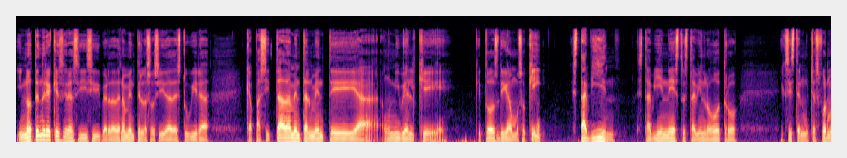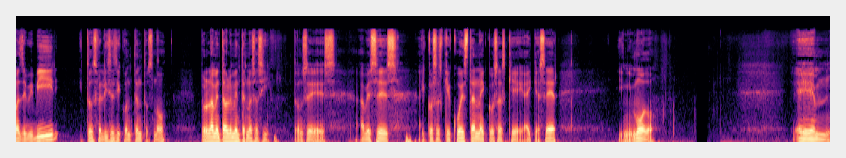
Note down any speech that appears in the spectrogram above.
Y no tendría que ser así si verdaderamente la sociedad estuviera capacitada mentalmente a un nivel que, que todos digamos, ok, está bien, está bien esto, está bien lo otro, existen muchas formas de vivir y todos felices y contentos, ¿no? Pero lamentablemente no es así. Entonces, a veces hay cosas que cuestan, hay cosas que hay que hacer y ni modo, Em,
